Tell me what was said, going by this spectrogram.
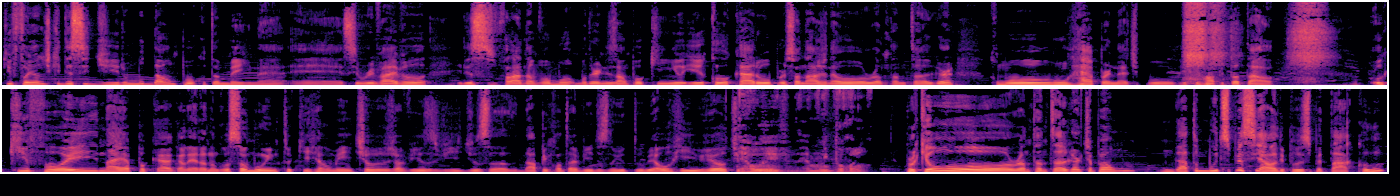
que foi onde que decidiram mudar um pouco também, né? É, esse revival, eles falaram, vamos modernizar um pouquinho e colocar o personagem, né, o Rantan Tugger, como um rapper, né? Tipo, hip hop total. O que foi, na época, a galera não gostou muito, que realmente eu já vi os vídeos, ah, dá pra encontrar vídeos no YouTube, é horrível. É tipo, é horrível, é muito ruim. Porque o Rantan Tugger, tipo, é um, um gato muito especial ali pro espetáculo.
